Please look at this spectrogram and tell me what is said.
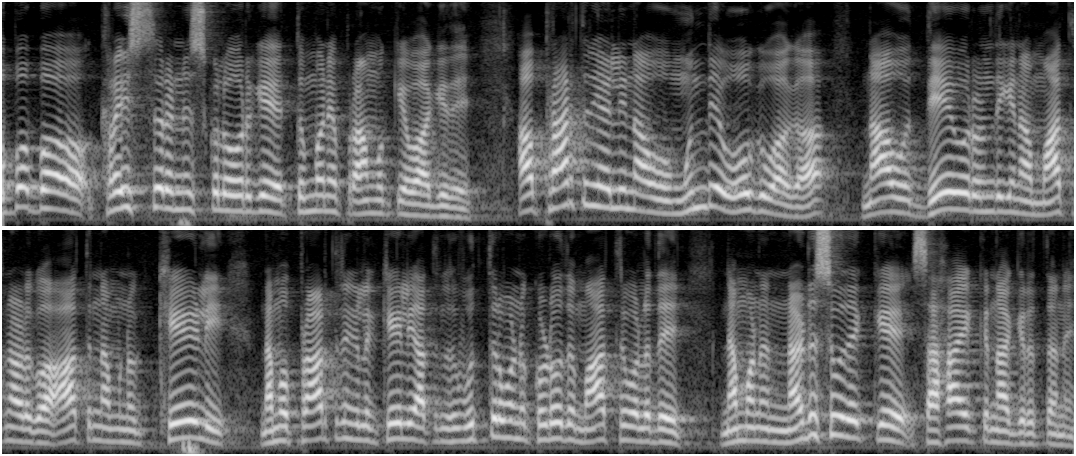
ಒಬ್ಬೊಬ್ಬ ಕ್ರೈಸ್ತರನ್ನಿಸ್ಕೊಳ್ಳೋರಿಗೆ ತುಂಬಾ ಪ್ರಾಮುಖ್ಯವಾಗಿದೆ. ಆ ಪ್ರಾರ್ಥನೆಯಲ್ಲಿ ನಾವು ಮುಂದೆ ಹೋಗುವಾಗ ನಾವು ದೇವರೊಂದಿಗೆ ನಾವು ಮಾತನಾಡುವ ಆತ ನಮ್ಮನ್ನು ಕೇಳಿ, ನಮ್ಮ ಪ್ರಾರ್ಥನೆಗಳನ್ನು ಕೇಳಿ ಆತನ ಉತ್ತರವನ್ನು ಕೊಡುವುದು ಮಾತ್ರವಲ್ಲದೆ ನಮ್ಮನ್ನು ನಡೆಸುವುದಕ್ಕೆ ಸಹಾಯಕನಾಗಿರುತ್ತಾನೆ.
